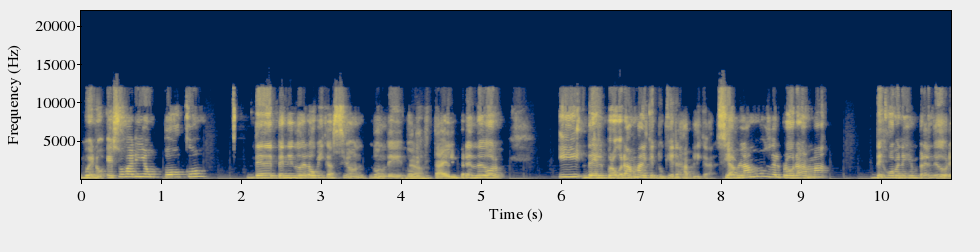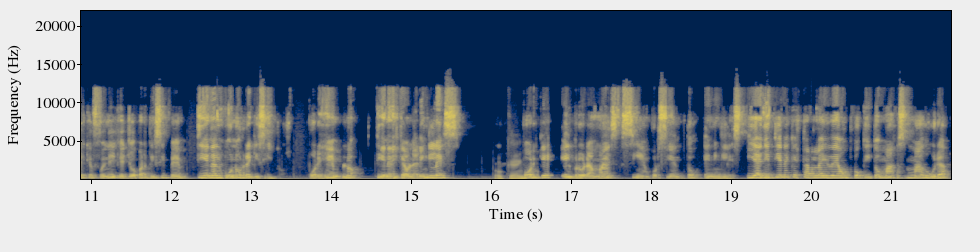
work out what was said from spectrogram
Bueno, eso varía un poco dependiendo de la ubicación donde, donde está el emprendedor y del programa al que tú quieras aplicar. Si hablamos del programa de jóvenes emprendedores, que fue en el que yo participé, tiene algunos requisitos. Por ejemplo, tienes que hablar inglés, porque el programa es 100% en inglés. Y allí tiene que estar la idea un poquito más madura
